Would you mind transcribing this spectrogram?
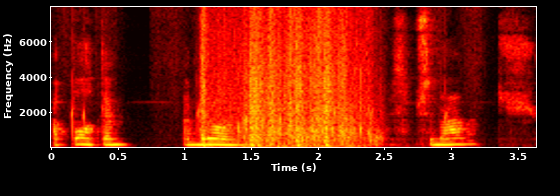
a potem na broń sprzedawać.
